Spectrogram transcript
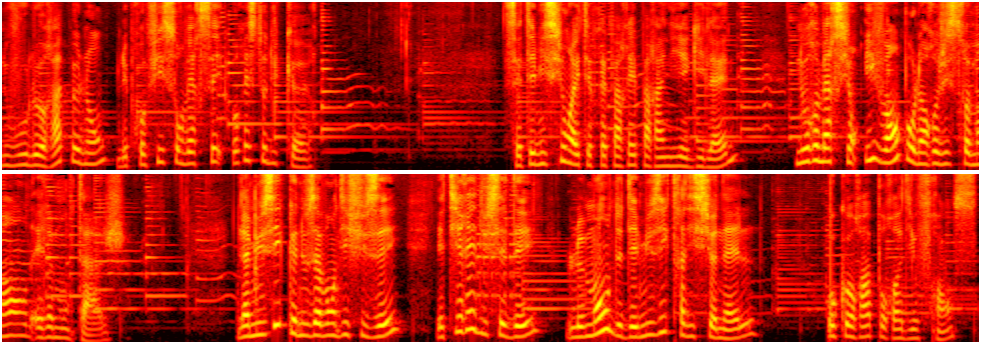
nous vous le rappelons, les profits sont versés au Resto du Cœur. Cette émission a été préparée par Annie et Guylaine. Nous remercions Yvan pour l'enregistrement et le montage. La musique que nous avons diffusée est tirée du CD Le monde des musiques traditionnelles, Okora pour Radio France.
